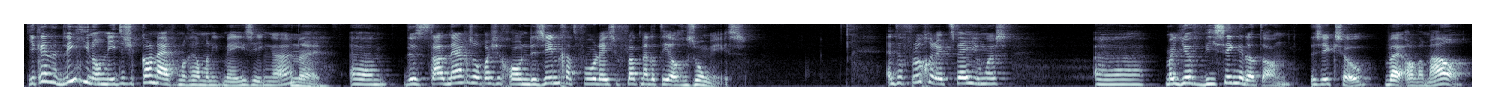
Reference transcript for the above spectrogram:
je kent het liedje nog niet, dus je kan eigenlijk nog helemaal niet meezingen. Nee. Ehm, dus het staat nergens op als je gewoon de zin gaat voorlezen vlak nadat hij al gezongen is. En toen vroegen er twee jongens... eh, maar juf, wie zingen dat dan? Dus ik zo, wij allemaal.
